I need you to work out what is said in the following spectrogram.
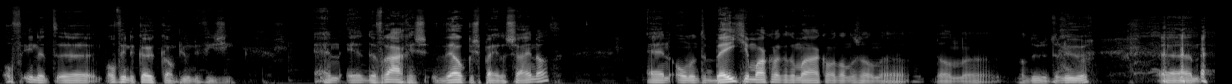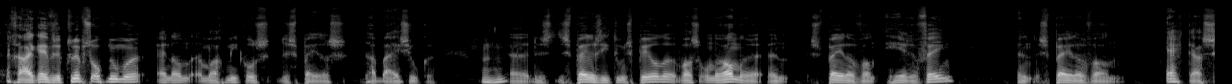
Of in, het, uh, of in de keukenkampioen-divisie. En uh, de vraag is, welke spelers zijn dat? En om het een beetje makkelijker te maken, want anders dan, uh, dan, dan duurt het een uur. Ehm, ga ik even de clubs opnoemen en dan mag Mikos de spelers daarbij zoeken. Mhm. Mm -hmm. dus de spelers die toen speelden was onder andere een speler van Herenveen, een speler van RKC,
